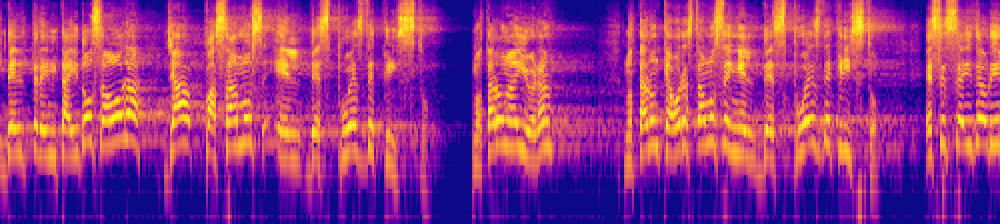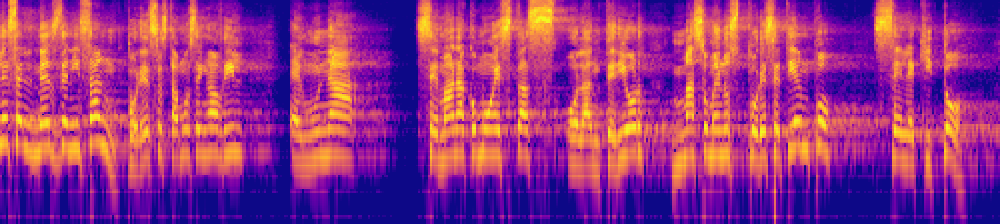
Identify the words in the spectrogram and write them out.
del 32 ahora, ya pasamos el después de Cristo. ¿Notaron ahí, verdad? Notaron que ahora estamos en el después de Cristo. Ese 6 de abril es el mes de Nisan, por eso estamos en abril en una semana como estas o la anterior, más o menos por ese tiempo, se le quitó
